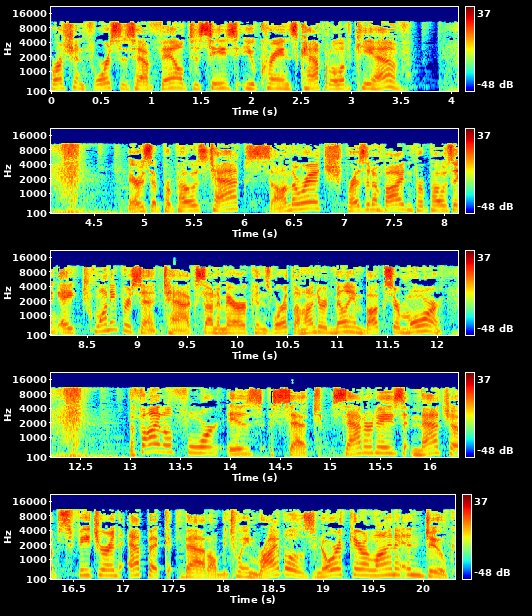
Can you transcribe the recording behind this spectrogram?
Russian forces have failed to seize Ukraine's capital of Kiev. There's a proposed tax on the rich. President Biden proposing a 20% tax on Americans worth 100 million bucks or more. The Final Four is set. Saturday's matchups feature an epic battle between rivals North Carolina and Duke.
